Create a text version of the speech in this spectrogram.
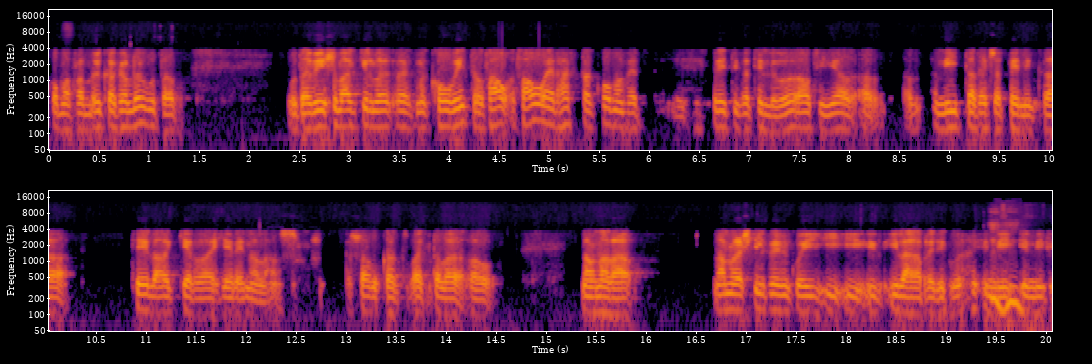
koma fram aukafjárlög út af út af því sem aðgjörðum vegna COVID og þá, þá er hægt að koma með breytingatillögu á því að, að, að nýta þessa peninga til að gera það hér innanlands samkvæmt væntalega á nánara nánara skilgreiningu í, í, í, í lagabreitingu inn í, mm -hmm.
